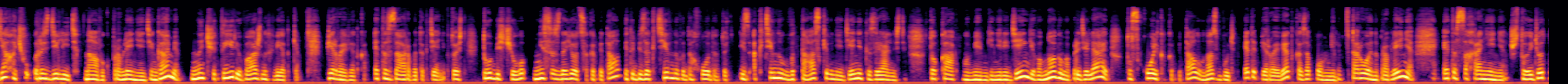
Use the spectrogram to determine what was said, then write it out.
Я хочу разделить навык управления деньгами на четыре важных ветки. Первая ветка – это заработок денег, то есть то, без чего не создается капитал, это без активного дохода, то есть из активного вытаскивания денег из реальности. То, как мы умеем генерить деньги, во многом определяет то, сколько капитала у нас будет. Это первая ветка, запомнили. Второе направление – это сохранение, что идет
